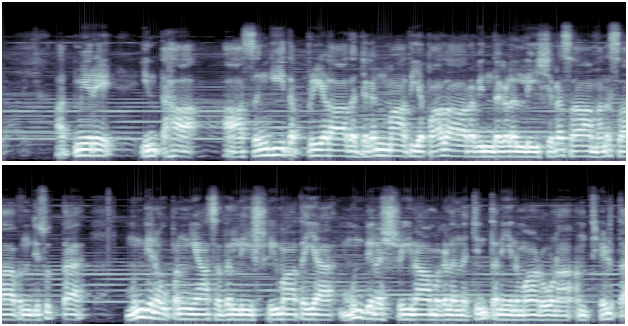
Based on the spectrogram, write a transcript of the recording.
ಆತ್ಮೀಯರೇ, ಇಂತಹ ಆ ಸಂಗೀತ ಪ್ರಿಯಳಾದ ಜಗನ್ಮಾತೆಯ ಪಾದಾರವಿಂದಗಳಲ್ಲಿ ಶಿರಸ ಮನಸ ವಂದಿಸುತ್ತಾ ಮುಂದಿನ ಉಪನ್ಯಾಸದಲ್ಲಿ ಶ್ರೀಮಾತೆಯ ಮುಂದಿನ ಶ್ರೀನಾಮಗಳನ್ನು ಚಿಂತನೆಯನ್ನು ಮಾಡೋಣ ಅಂತ ಹೇಳ್ತಾ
